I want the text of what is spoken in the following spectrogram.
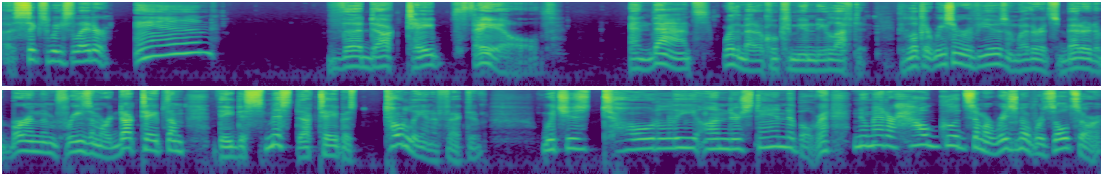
Uh, six weeks later, and the duct tape failed. And that's where the medical community left it. If you look at recent reviews on whether it's better to burn them, freeze them, or duct tape them, they dismiss duct tape as totally ineffective, which is totally understandable. Right? No matter how good some original results are,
